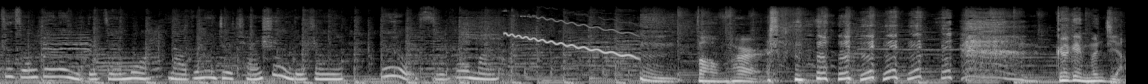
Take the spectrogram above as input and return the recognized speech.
自从听了你的节目，脑子里就全是你的声音。你有媳妇吗？嗯，宝贝儿，哥给你们讲，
